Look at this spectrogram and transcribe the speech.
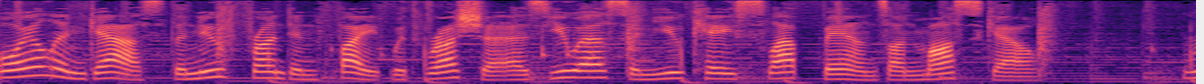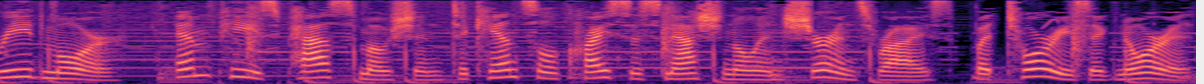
Oil and gas the new front in fight with Russia as US and UK slap bans on Moscow. Read more. MPs pass motion to cancel crisis national insurance rise, but Tories ignore it.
